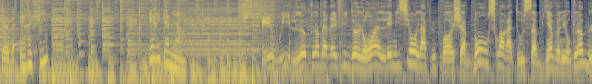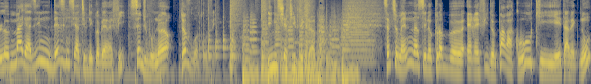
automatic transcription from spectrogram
club RFI. Eric Amien. Et oui, le club RFI de loin, l'émission la plus proche. Bonsoir à tous, bienvenue au club, le magazine des initiatives des clubs RFI. C'est du bonheur de vous retrouver. Initiative des clubs. Cette semaine, c'est le club euh, RFI de Paracou qui est avec nous.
